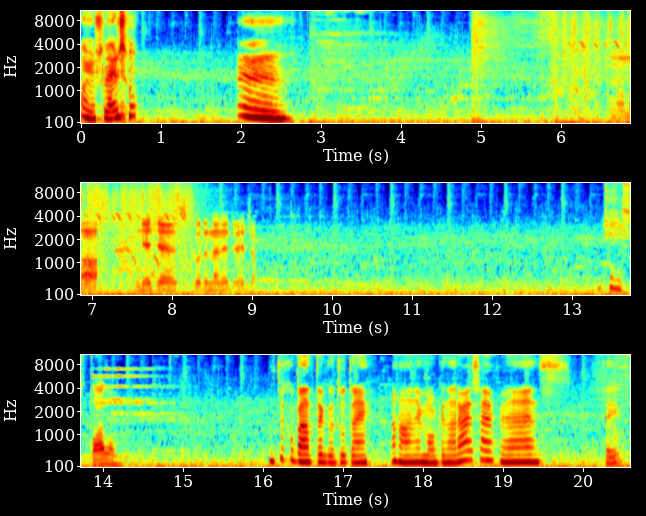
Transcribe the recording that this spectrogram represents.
O, już leżą. Mm. No jedzie skóry na niedźwiedziu. Gdzie się spalą? No to chyba tego tutaj. Aha, nie mogę na razie, więc. Pyk.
